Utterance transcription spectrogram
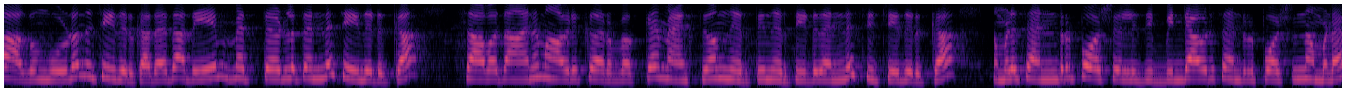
ഭാഗം കൂടെ ഒന്ന് ചെയ്തെടുക്കുക അതായത് അതേ മെത്തേഡിൽ തന്നെ ചെയ്തെടുക്കുക. സാവധാനം ആ ഒരു കർവൊക്കെ മാക്സിമം നിർത്തി നിർത്തിയിട്ട് തന്നെ സ്റ്റിച്ച് ചെയ്തെടുക്കുക. നമ്മൾ സെന്റർ പോർഷനിൽ സിബിന്റെ ആ ഒരു സെന്റർ പോർഷൻ നമ്മുടെ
